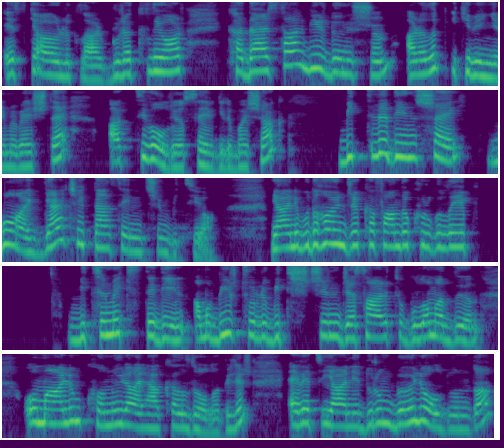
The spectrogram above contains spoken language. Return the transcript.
eski ağırlıklar bırakılıyor. Kadersel bir dönüşüm Aralık 2025'te aktif oluyor sevgili Başak. Bitti dediğin şey bu ay gerçekten senin için bitiyor. Yani bu daha önce kafanda kurgulayıp bitirmek istediğin ama bir türlü bitiş için cesareti bulamadığın o malum konuyla alakalı da olabilir. Evet yani durum böyle olduğunda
